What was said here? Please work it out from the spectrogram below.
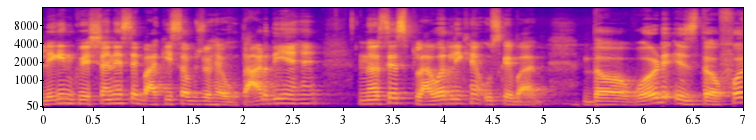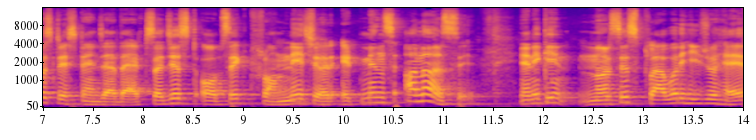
लेकिन क्वेश्चन से बाकी सब जो है उतार दिए हैं। नर्सेस फ्लावर लिखें उसके बाद the word is the first stanza that suggest object from nature it means a nurse यानी कि नर्सेस फ्लावर ही जो है,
